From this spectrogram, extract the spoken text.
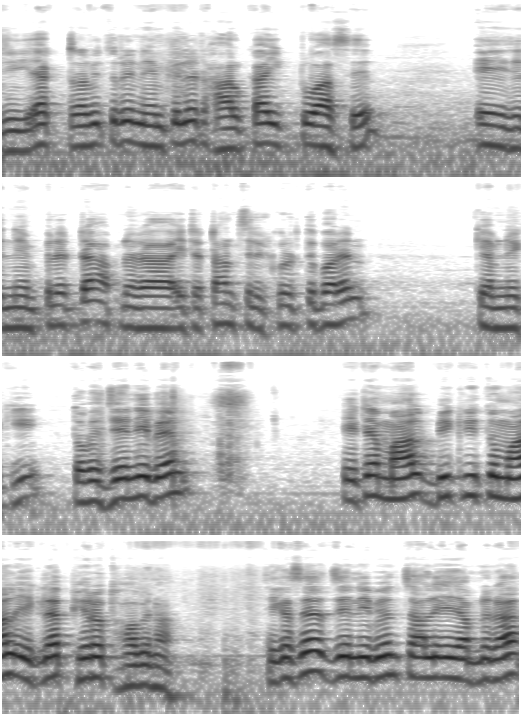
জি, একটার ভিতরে নেম প্লেট হালকা একটু আছে। এই যে নেম প্লেটটা আপনারা এটা ট্রান্সলেট করতে পারেন। কেমনে কি? তবে যে নেবেন, এটা মাল বিকৃত মাল, এগুলা ফেরত হবে না। ঠিক আছে? যে নেবেন চালে আপনারা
